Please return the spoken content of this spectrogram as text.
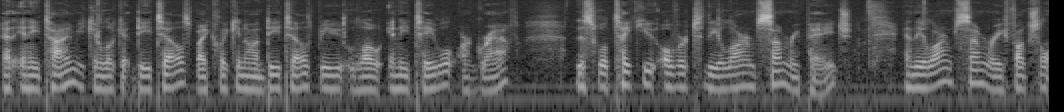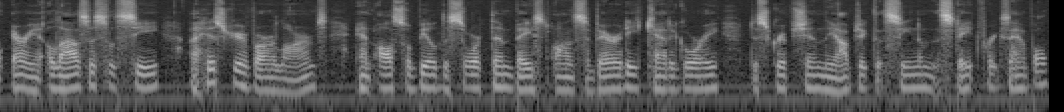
At any time, you can look at details by clicking on details below any table or graph. This will take you over to the alarm summary page and the alarm summary functional area allows us to see a history of our alarms and also be able to sort them based on severity, category, description, the object that's seen them, the state for example.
